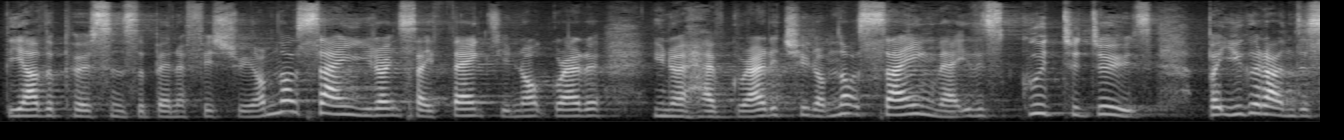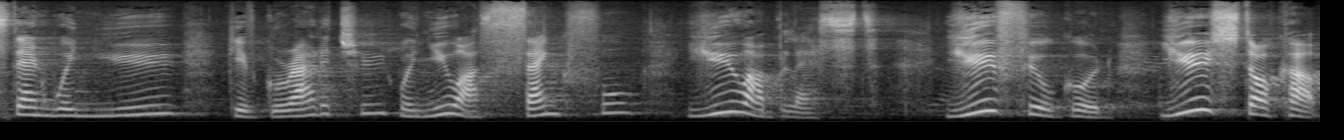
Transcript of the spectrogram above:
the other person's the beneficiary. I'm not saying you don't say thanks, you're not grat- you know, have gratitude. I'm not saying that. It's good to do. But you've got to understand when you give gratitude, when you are thankful, you are blessed. You feel good. You stock up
